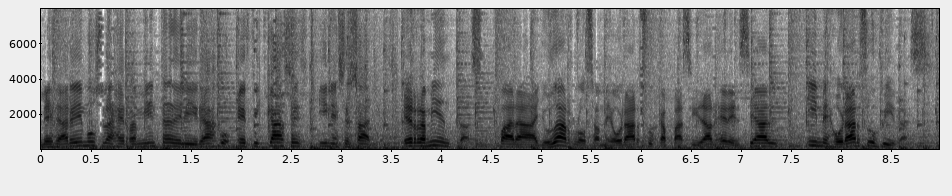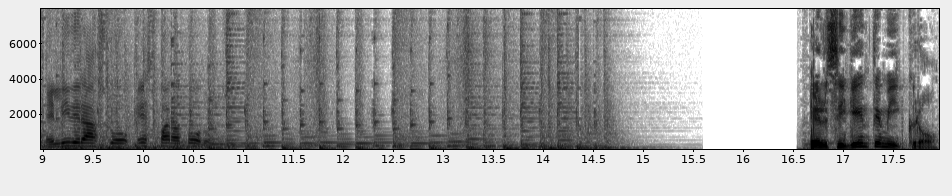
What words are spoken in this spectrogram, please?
les daremos las herramientas de liderazgo eficaces y necesarias. Herramientas para ayudarlos a mejorar su capacidad gerencial y mejorar sus vidas. El liderazgo es para todos. El siguiente micro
